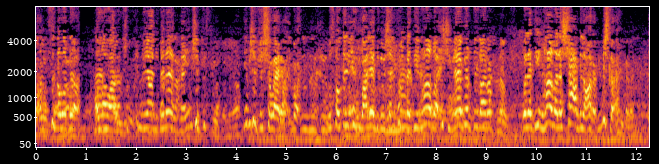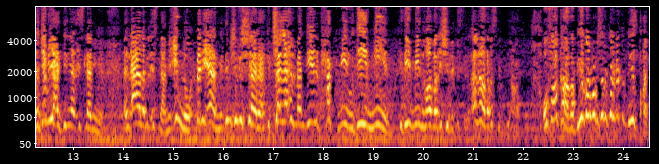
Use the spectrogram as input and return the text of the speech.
معلوم صرنا وضع الله أعلم شو إنه يعني بناتنا يمشي في السوق يمشي في الشوارع الم- المستوطنين يهجموا عليه بدهم يشرحوا لنا دين هذا شيء لا بيرضي لربنا ولا دين هذا للشعب العربي مش لأهل بلدنا لجميع الدنيا الإسلامية. العالم الإسلامي إنه بني آدم تمشي في الشارع تتشلح المنديل بحق مين ودين مين. دين مين؟ هذا الشيء اللي بيصير. أنا هذا بس بدي أعرف. وفوق هذا بصير كل ما بده يسطعن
